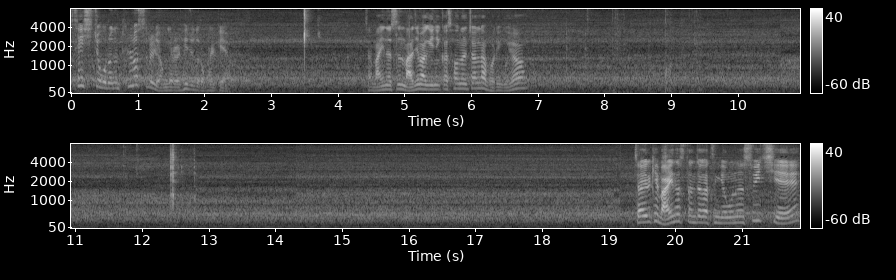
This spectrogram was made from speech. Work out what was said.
3시 쪽으로는 플러스를 연결을 해 주도록 할게요. 자 마이너스는 마지막이니까 선을 잘라 버리고요 자 이렇게 마이너스 단자 같은 경우는 스위치에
